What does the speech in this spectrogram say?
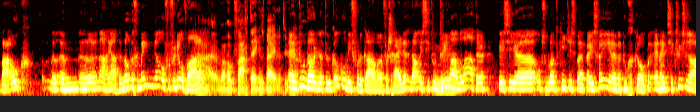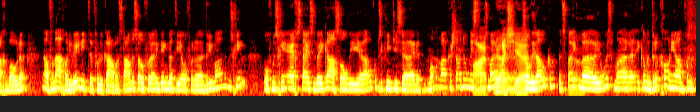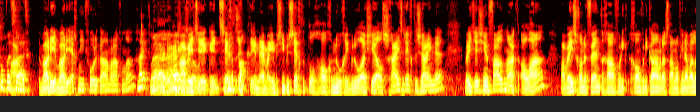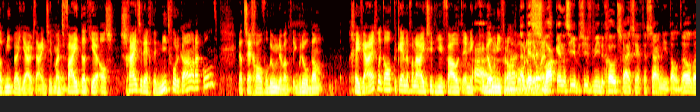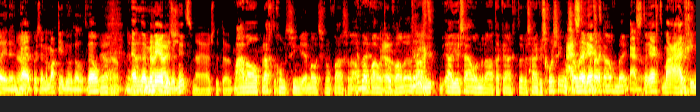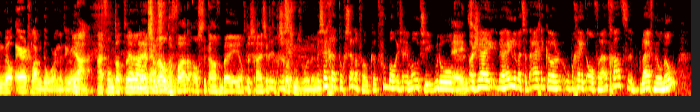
Waar ook wel een, eh, nou ja, de nodige meningen over verdeeld waren. Ja, er waren ook vraagtekens bij natuurlijk. En toen wou hij natuurlijk ook al niet voor de camera verschijnen. Nou is hij toen drie Nee. maanden later is hij, eh, op zijn blote knietjes bij PSV eh, naartoe gekropen en heeft zijn excuses aangeboden. Nou, vandaag wou hij weer niet voor de camera staan. Dus over, ik denk dat hij over drie maanden misschien, of misschien ergens tijdens het WK, zal hij eh, ook op zijn knietjes eh, in het mandenmakerstadion is het Maar- volgens mij. Ja. als je, Zal hij daar ook? Het spijt me jongens, maar eh, ik kan de druk gewoon niet aan van de topwedstrijd. wou, die, wou die echt niet voor de camera vandaag? Nee, Nee, Nee, nee, Nee, maar weet je, ik- het zegt, het zwak. het- nee, maar in principe zegt het toch al genoeg. Ik bedoel, als je als scheidsrechter zijnde, weet je, als je een fout maakt, Allah, maar wees gewoon een fan te gaan voor die, gewoon voor die camera staan, of je nou wel of niet bij het juiste eind zit. Maar het Ja. feit dat je als scheidsrechter niet voor de camera komt, dat zegt gewoon voldoende. Want ik bedoel, dan geef je eigenlijk al te kennen van, nou, ik zit hier fout en ik Ah, wil me niet Het verantwoorden dit is zwak en dan zie je precies wie de grote scheidsrechters zijn die het altijd wel deden. En Ja. Kuipers en de Makkeli doen het altijd wel. Ja. En Ja, eh, meneer Nou, doet het niet. Nou juist, het ook. Maar wel prachtig om te zien, die emotie van Vaas van de afloop waar we het Ja. over hadden. Dani, ja, je zei al inderdaad, hij krijgt eh, waarschijnlijk een schorsing, want Ja, zo het is werkt het bij de terecht. KNVB. Ja, het is terecht, maar hij ging wel erg lang door natuurlijk. Ja, hij vond dat eh, Ja, maar de- het is zowel de VAR als de KNVB of de scheidsrechter geschorst moest worden. We zeggen het toch zelf ook, dat voetbal is emotie. Ik bedoel, Eens. als jij de hele wedstrijd eigenlijk op een gegeven moment al vanuit gaat, het blijft 0-0.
